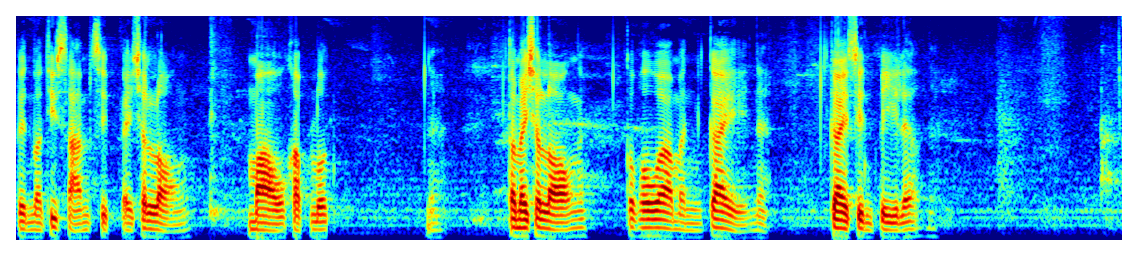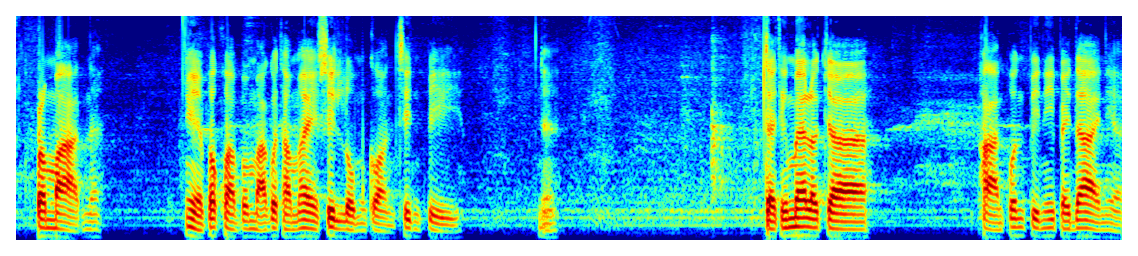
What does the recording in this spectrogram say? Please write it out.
เป็นวันที่สามสิบไปฉลองเมาขับรถนะทำไมฉลอง ก็เพราะว่ามันใกล้นะใกล้สิ้นปีแล้วนะประมาทนะเนี่ยเพราะความประมาทก็ทำให้สิ้นลมก่อนสิ้นปีนะแต่ถึงแม้เราจะผ่านพ้นปีนี้ไปได้เนี่ย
